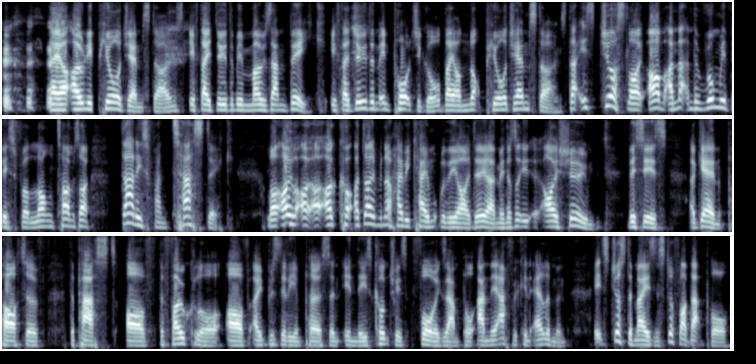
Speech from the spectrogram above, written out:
they are only pure gemstones if they do them in Mozambique. If they do them in Portugal, they are not pure gemstones. That is just like, um, and, that, and the run with this for a long time. It's like, that is fantastic. Like, I, I, I, I don't even know how he came up with the idea. I mean, I assume this is, again, part of the past of the folklore of a Brazilian person in these countries, for example, and the African element. It's just amazing stuff like that, Paul.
